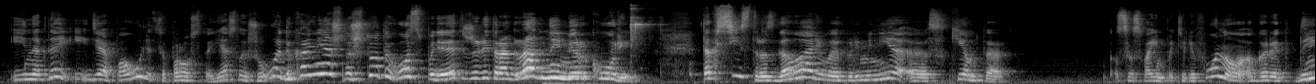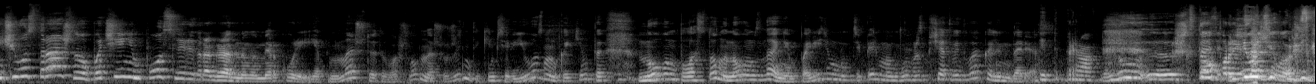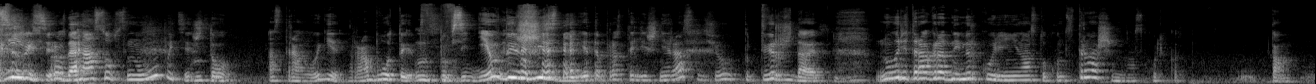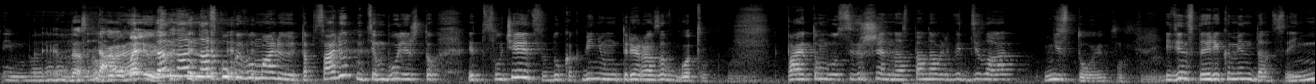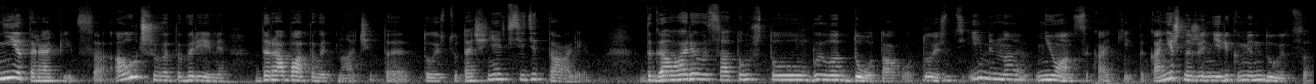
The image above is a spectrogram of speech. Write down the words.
И иногда, идя по улице просто, я слышу, ой, да конечно, что ты, господи, это же ретроградный Меркурий. Таксист, разговаривая при мне э, с кем-то, со своим по телефону, говорит, да ничего страшного, починим после ретроградного Меркурия. Я понимаю, что это вошло в нашу жизнь таким серьезным каким-то новым пластом и новым знанием. По-видимому, теперь мы будем распечатывать два календаря. Это правда. Ну, э, что произошло? Люди просто да. на собственном опыте, что астрология работает в повседневной жизни. Это просто лишний раз еще подтверждает. Ну, ретроградный Меркурий не настолько он страшен, насколько там Им, насколько да, его малюют. Да, на, насколько его малюют, абсолютно, тем более, что это случается, ну, как минимум три раза в год. Поэтому совершенно останавливать дела не стоит. Единственная рекомендация – не торопиться, а лучше в это время дорабатывать начатое, то есть уточнять все детали, договариваться о том, что было до того, то есть именно нюансы какие-то. Конечно же, не рекомендуется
